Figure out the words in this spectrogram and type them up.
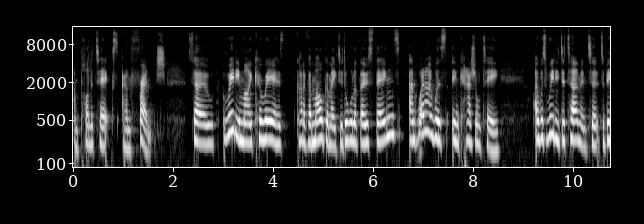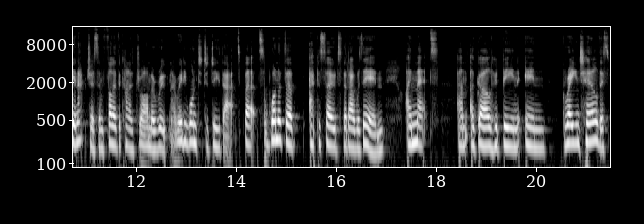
and politics and French. So really, my career has kind of amalgamated all of those things. And when I was in Casualty, I was really determined to, to be an actress and follow the kind of drama route, and I really wanted to do that. But one of the episodes that I was in, I met um, a girl who'd been in Grange Hill, this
